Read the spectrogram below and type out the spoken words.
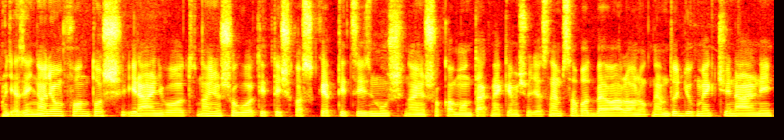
hogy ez egy nagyon fontos irány volt, nagyon sok volt itt is a szkepticizmus, nagyon sokan mondták nekem is, hogy ezt nem szabad bevállalnunk, nem tudjuk megcsinálni.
